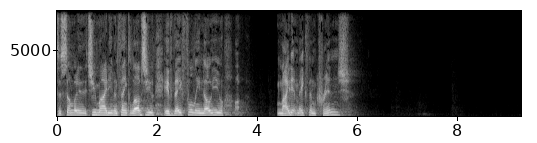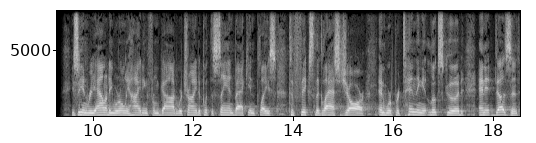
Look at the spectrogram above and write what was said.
to somebody that you might even think loves you, if they fully know you, uh, might it make them cringe? You see, in reality, we're only hiding from God. We're trying to put the sand back in place to fix the glass jar, and we're pretending it looks good, and it doesn't.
